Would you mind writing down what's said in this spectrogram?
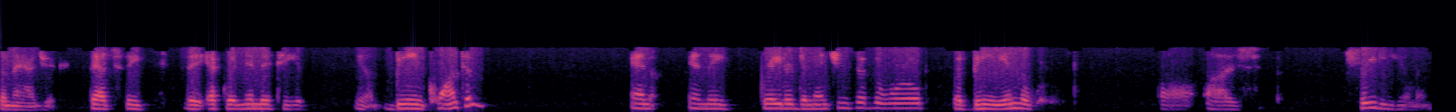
the magic. That's the, the equanimity of, you know, being quantum and in the greater dimensions of the world, but being in the world uh, as 3D humans,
